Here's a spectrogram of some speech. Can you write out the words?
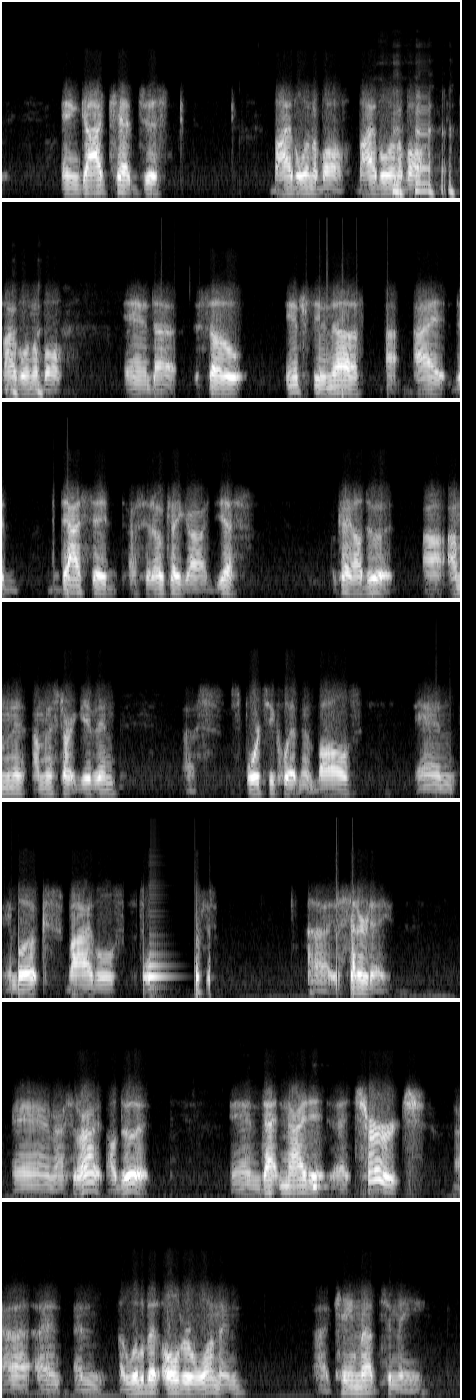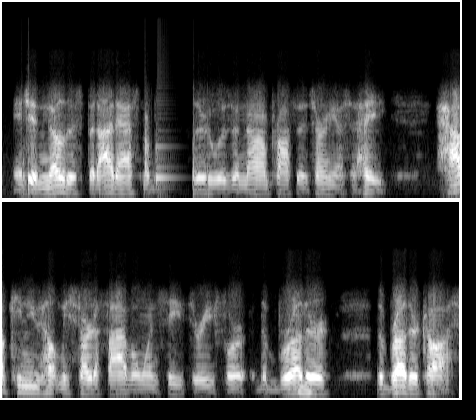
And God kept just Bible and a ball, Bible and a ball, Bible and a ball. And uh, so, interesting enough, I, I the dad said, I said, okay, God, yes, okay, I'll do it. I, I'm gonna I'm gonna start giving uh, sports equipment, balls, and and books, Bibles. Uh, Saturday, and I said, all right, I'll do it. And that night at, at church, uh, and, and a little bit older woman uh, came up to me and she didn't know this, but I'd asked my brother, who was a nonprofit attorney, I said, "Hey, how can you help me start a 501c3 for the brother, the brother cost?"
